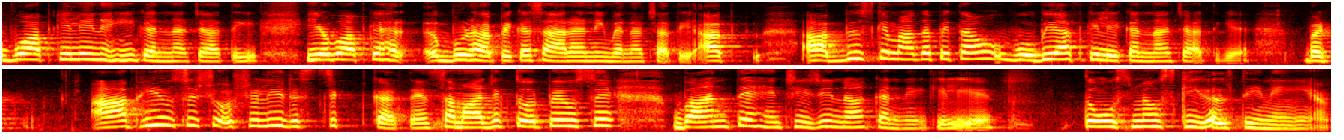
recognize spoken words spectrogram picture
वो आपके लिए नहीं करना चाहती या वो आपके बुढ़ापे का सहारा नहीं बनना चाहती। आप आप भी उसके माता पिता हो, वो भी आपके लिए करना चाहती है। बट आप ही उसे सोशली रिस्ट्रिक्ट करते हैं सामाजिक तौर पे उसे बांधते हैं चीज़ें ना करने के लिए तो उसमें उसकी गलती नहीं है।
